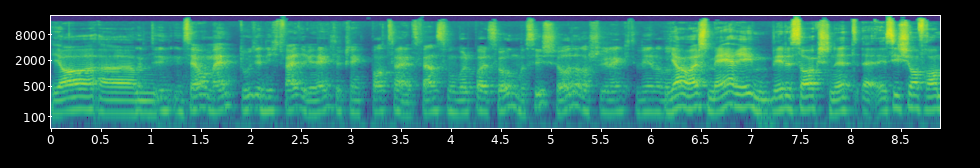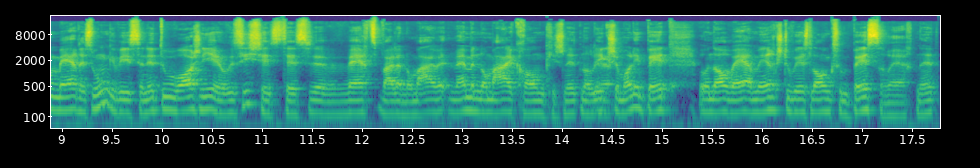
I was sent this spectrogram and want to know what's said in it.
Ja, ähm, Und in, in dem Moment, du dir nicht weiter gedacht, hast gedacht, boah, jetzt werden sie mir bald sagen, was ist, oder? Hast du gedacht, oder? Ja, weißt du, mehr eben, wie du sagst, nicht? Äh, es ist schon vor allem mehr das Ungewisse, nicht? Du weißt nie, was ist jetzt das, äh, weil er normal, wenn man normal krank ist, nicht? Dann liegst du ja. mal im Bett und dann merkst du, wie es langsam besser wird, nicht?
